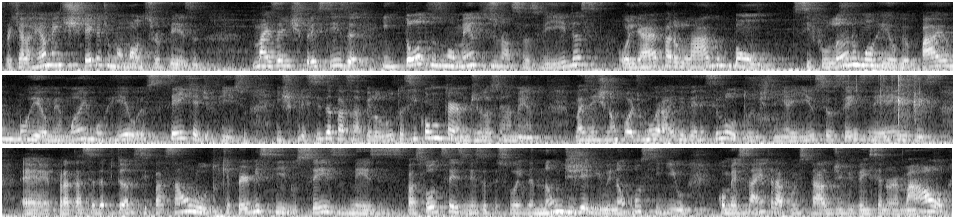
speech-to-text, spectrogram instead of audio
porque ela realmente chega de uma modo surpresa mas a gente precisa, em todos os momentos de nossas vidas, olhar para o lado bom. Se fulano morreu, meu pai morreu, minha mãe morreu, eu sei que é difícil. A gente precisa passar pelo luto, assim como um termo de relacionamento. Mas a gente não pode morar e viver nesse luto. A gente tem aí os seus seis meses, é, para estar tá se adaptando. Se passar um luto que é permissivo, seis meses, passou de seis meses, a pessoa ainda não digeriu e não conseguiu começar a entrar para um estado de vivência normal,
